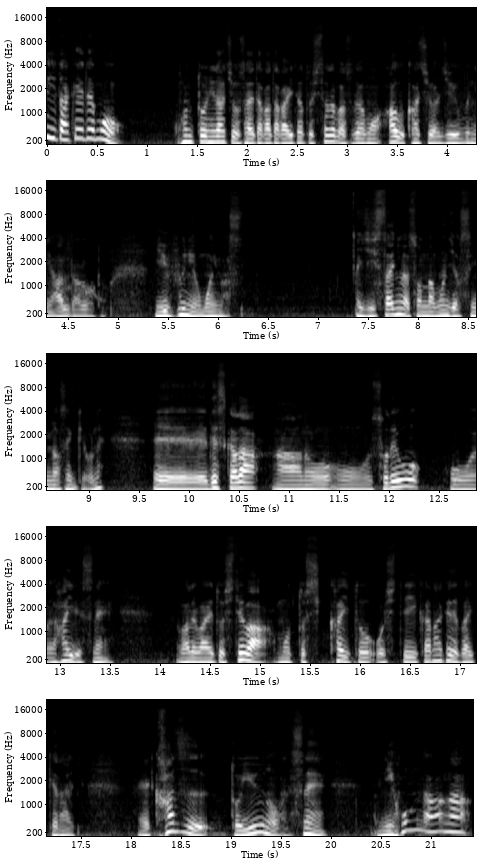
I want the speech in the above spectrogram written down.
人だけでも本当に拉致をされた方がいたとしたらばそれはもう会う価値は十分にあるだろうというふうに思います。実際にはそんなもんじゃ済みませんけどね、えー、ですからあのそれをやはりですね我々としてはもっとしっかりと押していかなければいけない。数というのはですね日本側が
